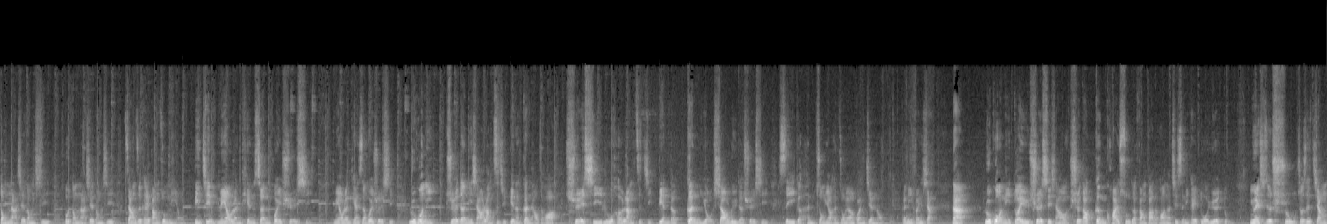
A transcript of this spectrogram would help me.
懂哪些东西，不懂哪些东西，这样子可以帮助你哦。毕竟没有人天生会学习。没有人天生会学习。如果你觉得你想要让自己变得更好的话，学习如何让自己变得更有效率的学习，是一个很重要很重要的关键哦。跟你分享。那如果你对于学习想要学到更快速的方法的话呢，其实你可以多阅读，因为其实书就是将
